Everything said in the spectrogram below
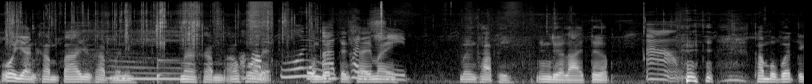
โอ้ยยานคำปลาอยู่ครับมื้อนี้มาคำเอาขพ่ออบแหละคุณเบิดจังใช้ไหมพันฉีดเบิ่งครับพี่ยังเหลือหลายเติบอ้าวคำบ่เบิดจะ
